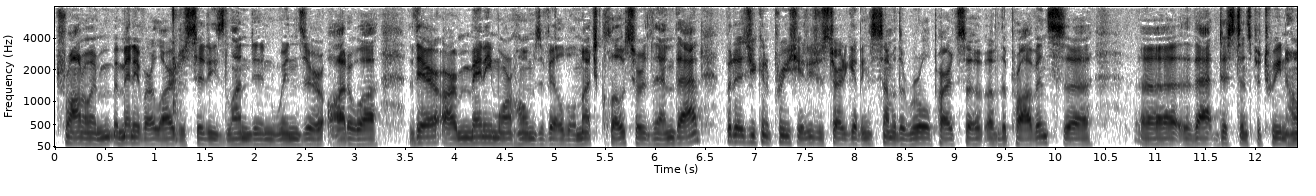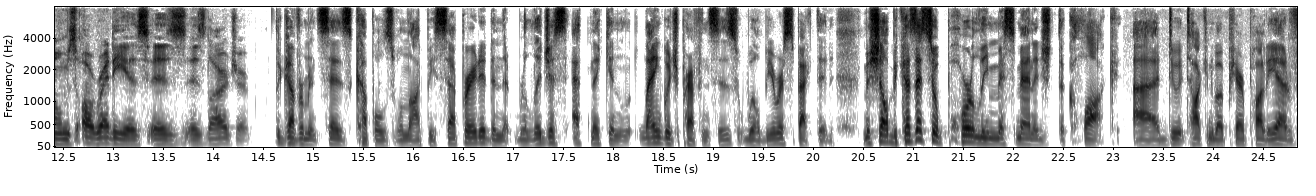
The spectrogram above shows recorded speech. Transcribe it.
Toronto and many of our largest cities, London, Windsor, Ottawa. There are many more homes available, much closer than that. But as you can appreciate, as you start getting some of the rural parts of, of the province, uh, uh, that distance between homes already is is is larger. The government says couples will not be separated and that religious, ethnic, and language preferences will be respected. Michelle, because I so poorly mismanaged the clock, uh, do it talking about Pierre Poilievre,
